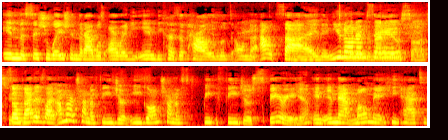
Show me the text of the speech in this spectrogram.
in the situation that I was already in because of how it looked on the outside, mm-hmm. and you know What what, I'm saying. else saw, too. So God is like, I'm not trying to feed your ego. I'm trying to spe- feed your spirit. Yep. And in that moment, He had to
